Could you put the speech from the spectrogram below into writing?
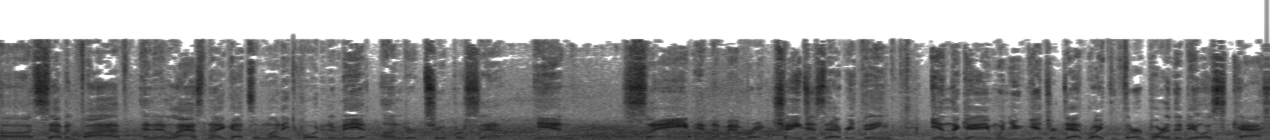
uh, seven five, and then last night got some money quoted to me at under two percent. Insane in the membrane changes everything in the game when you can get your debt right. The third part of the deal is cash,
